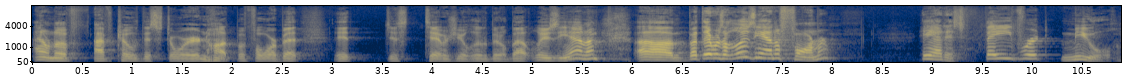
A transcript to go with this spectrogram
I don't know if I've told this story or not before, but it just tells you a little bit about Louisiana. Um, but there was a Louisiana farmer. He had his favorite mule.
